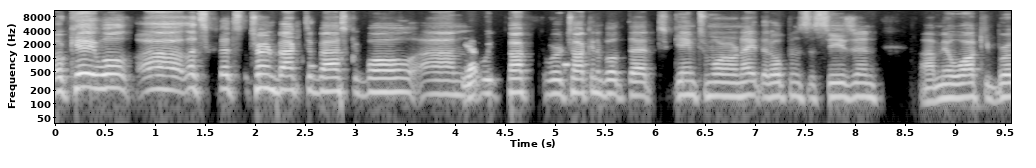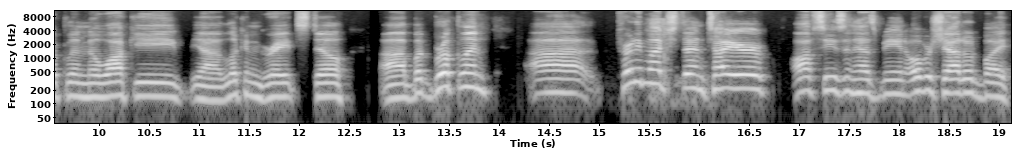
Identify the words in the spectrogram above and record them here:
Okay, well, uh, let's let's turn back to basketball. Um, Yep. We talked. We're talking about that game tomorrow night that opens the season. Uh, Milwaukee, Brooklyn, Milwaukee. Yeah, looking great still. Uh, but Brooklyn, uh, pretty much the entire offseason has been overshadowed by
